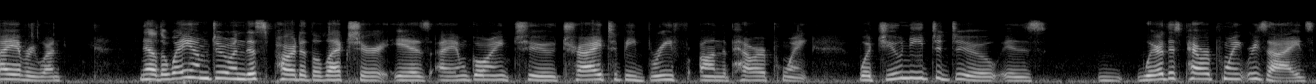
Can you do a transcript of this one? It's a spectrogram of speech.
Hi everyone. Now the way I'm doing this part of the lecture is I am going to try to be brief on the PowerPoint. What you need to do is where this PowerPoint resides,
